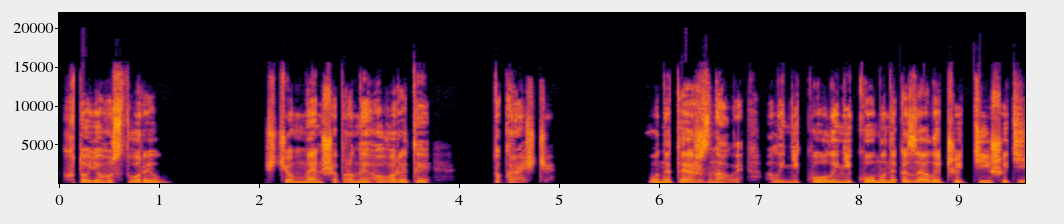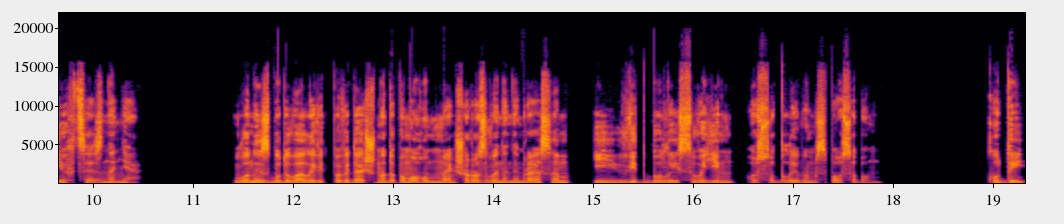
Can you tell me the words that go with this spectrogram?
Хто його створив? Що менше про них говорити, то краще. Вони теж знали, але ніколи нікому не казали, чи тішить їх це знання. Вони збудували відповідач на допомогу менш розвиненим расам і відбули своїм особливим способом. Куди?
